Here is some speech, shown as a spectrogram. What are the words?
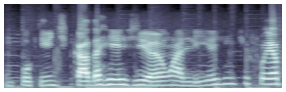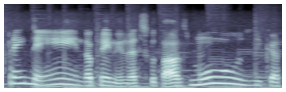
Um pouquinho de cada região ali a gente foi aprendendo, aprendendo a escutar as músicas,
